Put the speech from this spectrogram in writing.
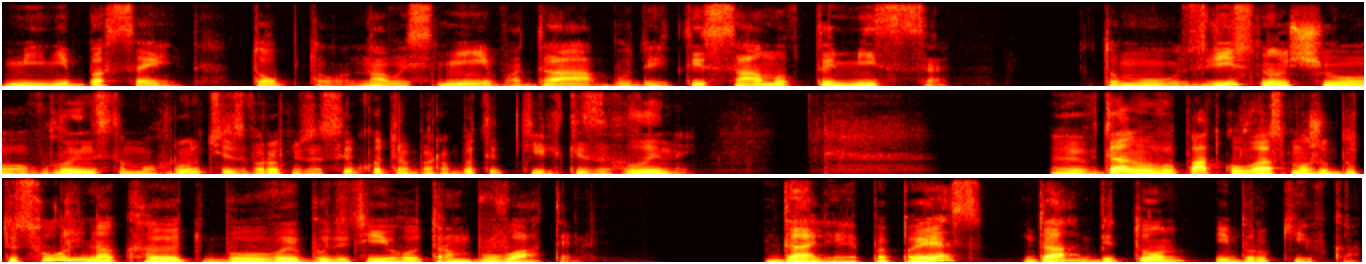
міні-басейн. Тобто навесні вода буде йти саме в те місце. Тому, звісно, що в глинистому ґрунті зворотню засипку треба робити тільки з глини. Е, В даному випадку у вас може бути суглінок, е, бо ви будете його трамбувати. Далі ППС, да, бетон і бруківка.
